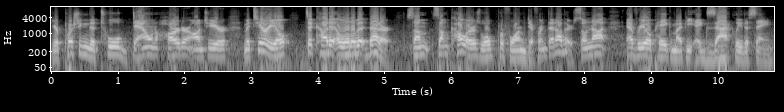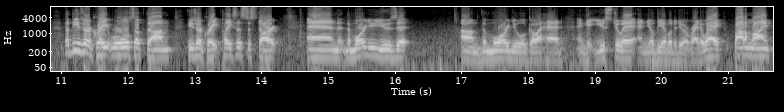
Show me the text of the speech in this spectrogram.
You're pushing the tool down harder onto your material to cut it a little bit better. Some, some colors will perform different than others. So not every opaque might be exactly the same. But these are great rules of thumb. These are great places to start. And the more you use it, um, the more you will go ahead and get used to it and you'll be able to do it right away. Bottom line,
